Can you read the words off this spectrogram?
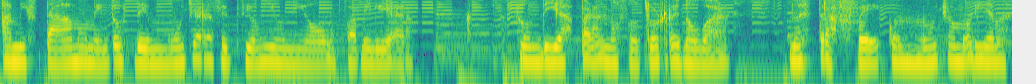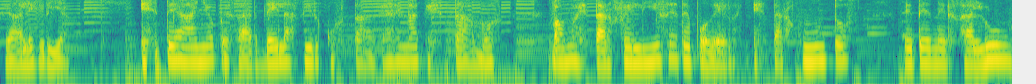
amistad, momentos de mucha reflexión y unión familiar. Son días para nosotros renovar nuestra fe con mucho amor y demasiada alegría este año, a pesar de las circunstancias en las que estamos, vamos a estar felices de poder estar juntos, de tener salud,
